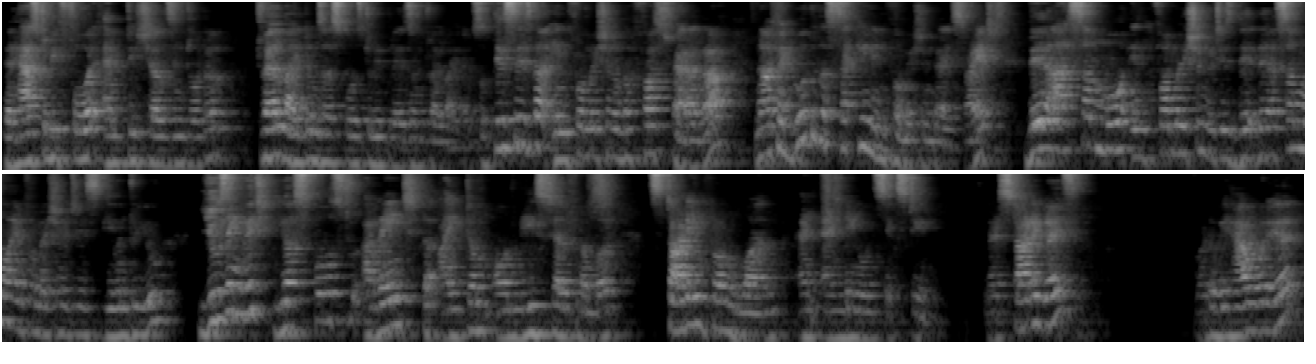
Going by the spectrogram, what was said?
There has to be four empty shelves in total. 12 items are supposed to be placed on 12 items. So this is the information of the first paragraph. Now if i go to the second information guys right there are some more information which is there, there are some more information which is given to you using which you are supposed to arrange the item on these shelf number starting from 1 and ending on 16 let's start it guys. What do we have over here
